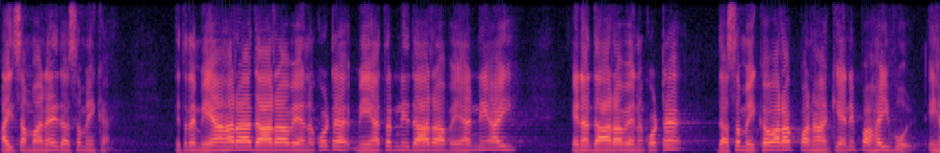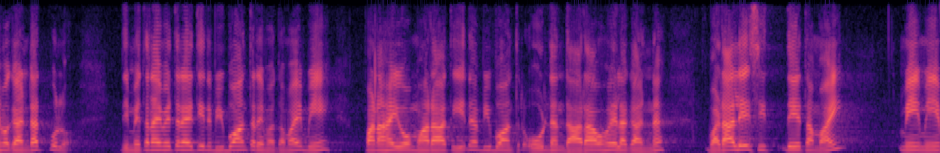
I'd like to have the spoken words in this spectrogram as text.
i සමානයි 0.1යි. එතන මෙයා හරහා ධාරාව යනකොට මේ අතරනේ ධාරාව යන්නේ i. එහෙනම් ධාරාව යනකොට දසම එක වරක් 50 කියන්නේ 5 වෝල්ට්. එහෙම ගන්නත් පුළුවන්. ඉතින් මෙතනයි මෙතනයි තියෙන විභවාන්තරයම තමයි මේ 50 ඕම් හරහා තියෙන විභවාන්තර. ඕඩන් ධාරාව හොයලා ගන්න වඩා ලේසි දේ තමයි මේ මේ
